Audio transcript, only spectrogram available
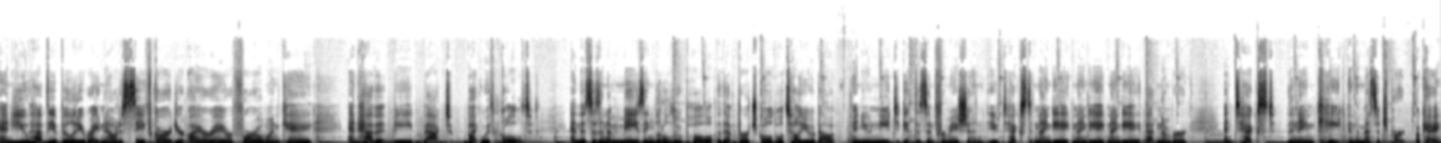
And you have the ability right now to safeguard your IRA or 401k and have it be backed by, with gold. And this is an amazing little loophole that Birch Gold will tell you about. And you need to get this information. You text 989898, that number, and text the name Kate in the message part, okay?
